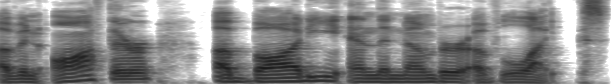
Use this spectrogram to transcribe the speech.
of an author, a body, and the number of likes.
